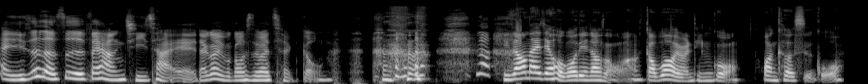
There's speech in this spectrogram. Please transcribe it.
哎、欸，你真的是非常奇才哎，难怪你们公司会成功。那你知道那一间火锅店叫什么吗？搞不好有人听过万客石锅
